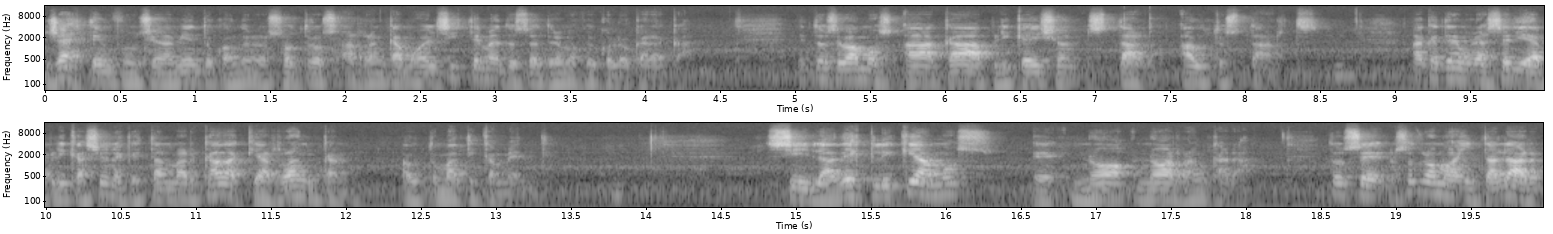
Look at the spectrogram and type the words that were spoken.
ya esté en funcionamiento cuando nosotros arrancamos el sistema, entonces lo tenemos que colocar acá. Entonces vamos a acá Application Start, Auto Starts. Acá tenemos una serie de aplicaciones que están marcadas que arrancan automáticamente. Si la descliqueamos, eh, no, no arrancará. Entonces, nosotros vamos a instalar,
